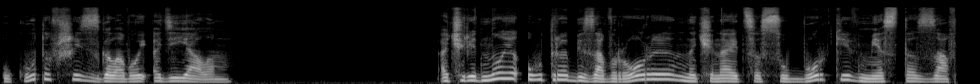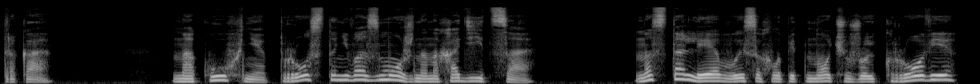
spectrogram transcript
укутавшись с головой одеялом. Очередное утро без Авроры начинается с уборки вместо завтрака. На кухне просто невозможно находиться. На столе высохло пятно чужой крови,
